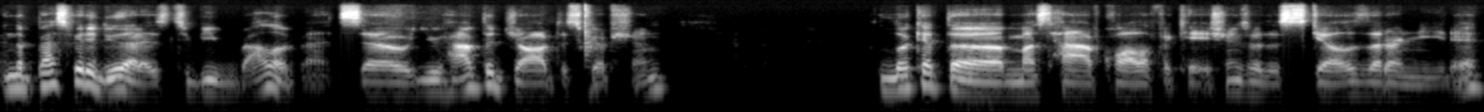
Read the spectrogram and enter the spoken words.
And the best way to do that is to be relevant. So you have the job description. Look at the must-have qualifications or the skills that are needed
